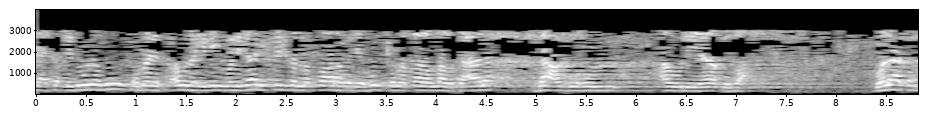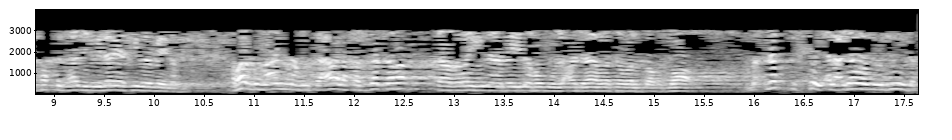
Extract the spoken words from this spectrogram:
يعتقدونه وما يسعون إليه ولذلك تجد النصارى واليهود كما قال الله تعالى بعضهم أولياء بعض. ولا تنفصل هذه الولاية فيما بينهم. رغم أنه تعالى قد ذكر أغرينا بينهم العداوة والبغضاء. نفس الشيء العداوة موجودة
